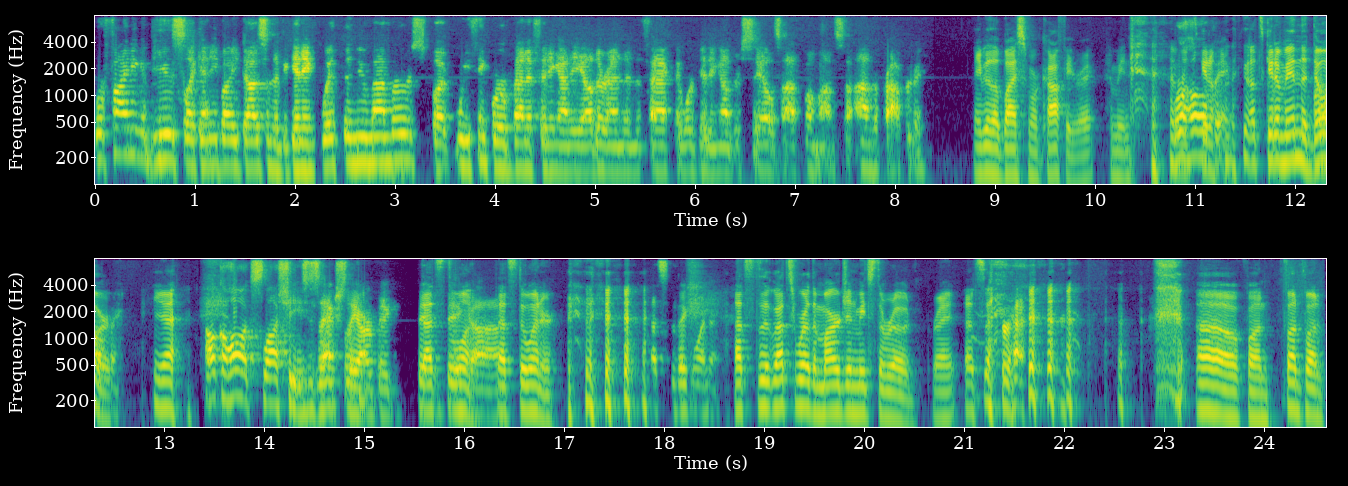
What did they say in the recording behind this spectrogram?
we're finding abuse like anybody does in the beginning with the new members, but we think we're benefiting on the other end in the fact that we're getting other sales off them on, on the property. Maybe they'll buy some more coffee, right? I mean, we're let's hoping. Get them, let's get them in the door. Yeah. Alcoholic slushies is actually our big. big that's the big, one. Uh, that's the winner. that's the big winner. That's the that's where the margin meets the road, right? That's correct. oh, fun, fun, fun.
